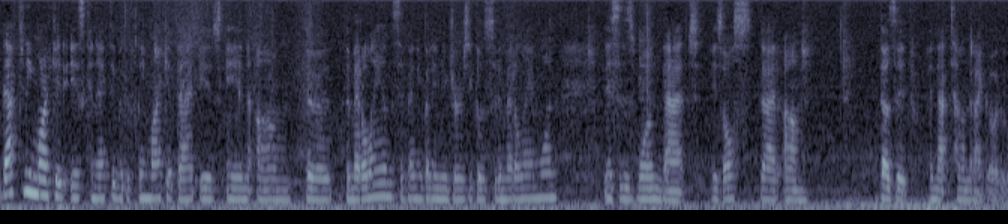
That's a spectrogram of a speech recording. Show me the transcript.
That flea market is connected with a flea market that is in um, the the Meadowlands. If anybody in New Jersey goes to the Meadowland one, this is one that is also that um, does it in that town that I go to.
